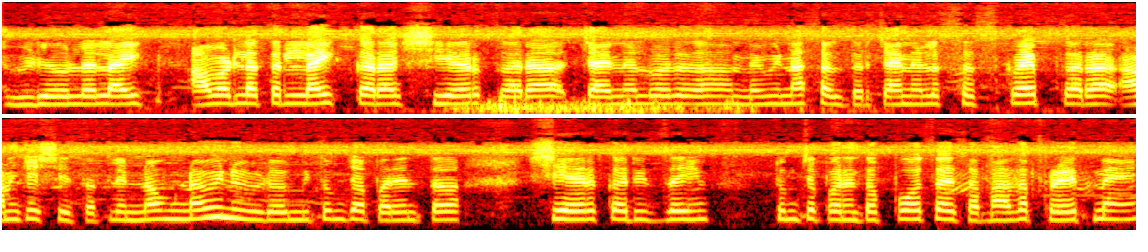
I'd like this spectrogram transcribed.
व्हिडिओला लाईक आवडला तर लाईक करा शेअर करा. चॅनलवर नवीन असाल तर चॅनलला सबस्क्राईब करा. आमच्या शेतातले नवनवीन व्हिडिओ मी तुमच्यापर्यंत शेअर करीत जाईन. तुमच्यापर्यंत पोचायचा माझा प्रयत्न आहे.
